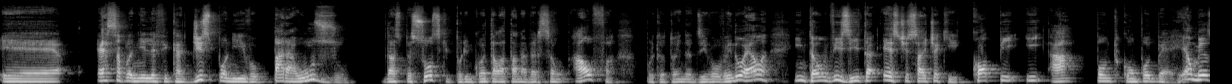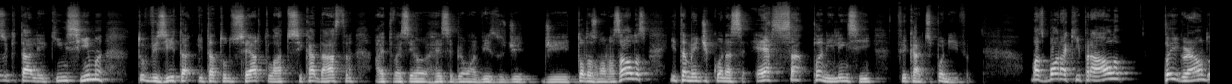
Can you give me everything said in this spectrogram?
é, essa planilha fica disponível para uso das pessoas, que por enquanto ela está na versão alfa, porque eu estou ainda desenvolvendo ela, então visita este site aqui, copia.com.br. É o mesmo que está ali aqui em cima, tu visita e está tudo certo, lá tu se cadastra, aí tu vai ser, receber um aviso de, de todas as novas aulas e também de quando essa, planilha em si ficar disponível. Mas bora aqui para a aula. Playground,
